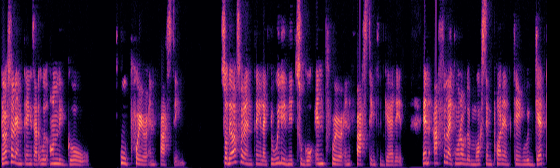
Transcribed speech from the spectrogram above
there are certain things that will only go through prayer and fasting. So there are certain things like you really need to go in prayer and fasting to get it. And I feel like one of the most important thing we get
